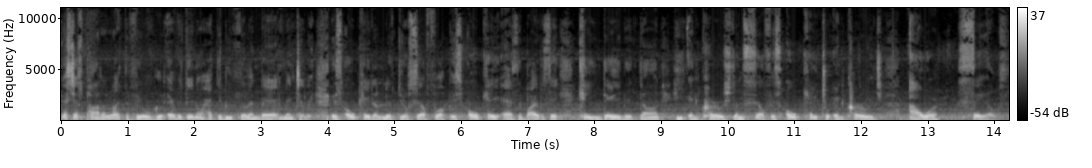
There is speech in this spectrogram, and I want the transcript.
that's just part of life to feel good. Everything don't have to be feeling bad mentally. It's okay to lift yourself up. It's okay, as the Bible said, King David done, he encouraged himself. It's okay to encourage ourselves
